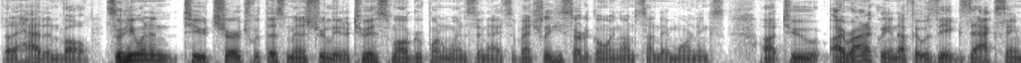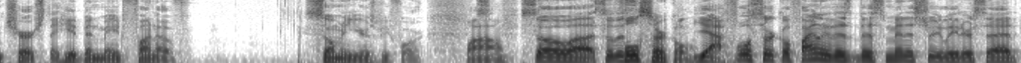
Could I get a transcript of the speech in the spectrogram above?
that I had involved. So he went into church with this ministry leader to his small group on Wednesday nights. Eventually, he started going on Sunday mornings. Uh, to ironically enough, it was the exact same church that he had been made fun of so many years before. Wow. So uh, so this full circle. Yeah, full circle. Finally, this this ministry leader said,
